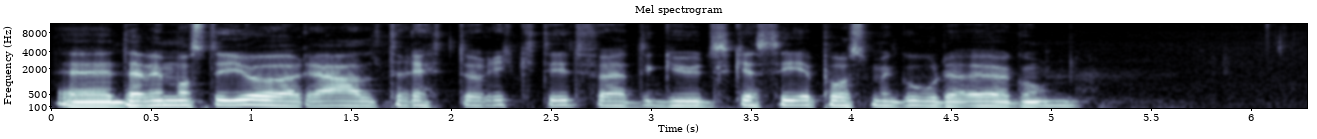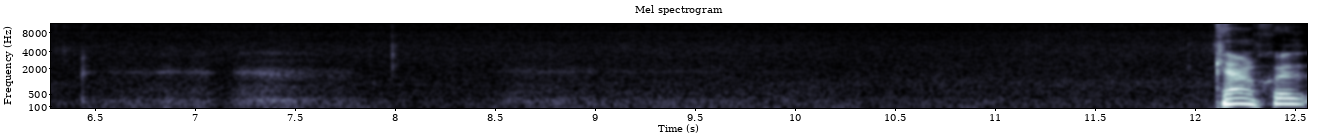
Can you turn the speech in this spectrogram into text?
eh, där vi måste göra allt rätt och riktigt för att Gud ska se på oss med goda ögon. Kanske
